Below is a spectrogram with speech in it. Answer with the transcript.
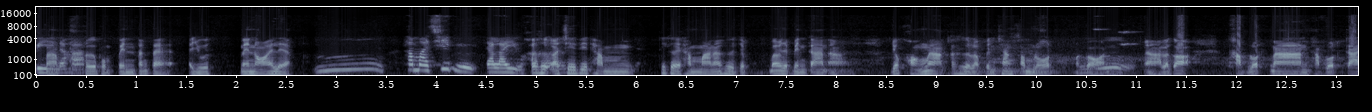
ปีรับนะคะคือผมเป็นตั้งแต่อายุน้อยๆเลยอะอืมทำอาชีพอยู่อะไรอยู่คะก็คืออาชีพที่ทำที่เคยทำมาก็คือจะไม่ว่าจะเป็นการอ่ายกของหนักก็คือเราเป็นช่างซ่อมรถมาก่อนอ่า แล้วก็ขับรถนานขับรถไกล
